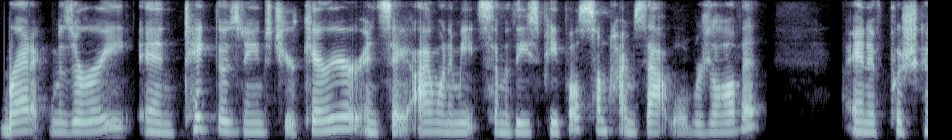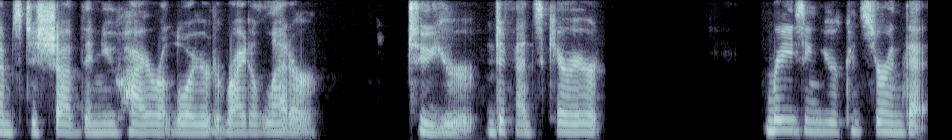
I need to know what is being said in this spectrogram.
Braddock, Missouri, and take those names to your carrier and say, I want to meet some of these people. Sometimes that will resolve it. And if push comes to shove, then you hire a lawyer to write a letter to your defense carrier raising your concern that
